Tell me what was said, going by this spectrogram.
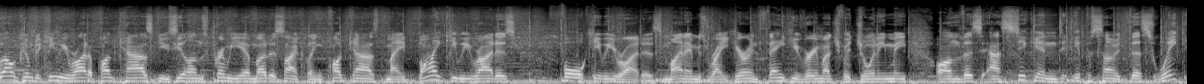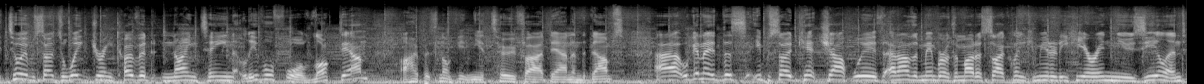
Welcome to Kiwi Rider Podcast, New Zealand's premier motorcycling podcast made by Kiwi Riders for Kiwi Riders. My name is Ray here, And thank you very much for joining me on this, our second episode this week. Two episodes a week during COVID 19 level 4 lockdown. I hope it's not getting you too far down in the dumps. Uh, we're going to, this episode, catch up with another member of the motorcycling community here in New Zealand.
